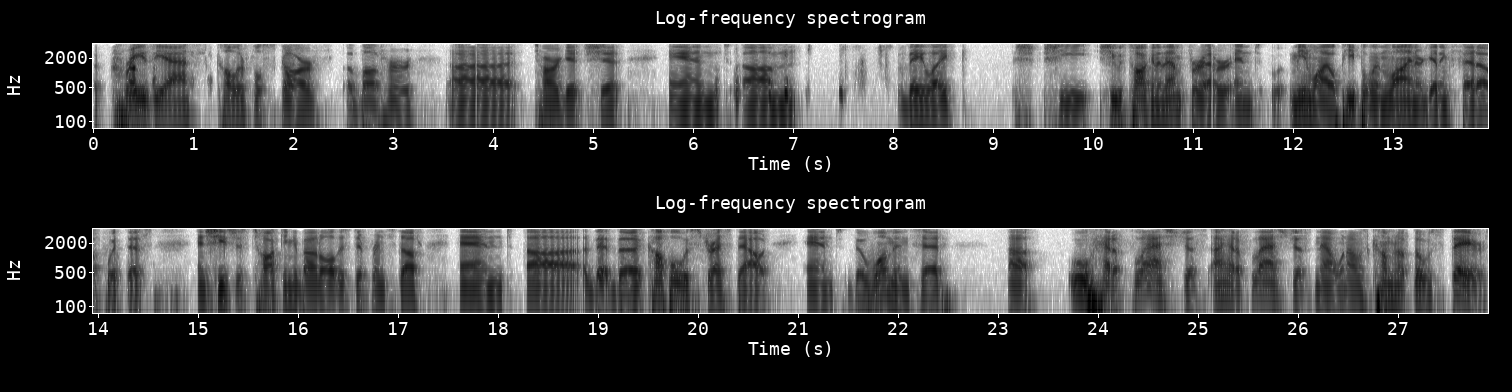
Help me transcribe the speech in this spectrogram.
a crazy ass colorful scarf above her uh Target shit. And um they like sh- she she was talking to them forever. And meanwhile people in line are getting fed up with this. And she's just talking about all this different stuff. And uh the the couple was stressed out and the woman said uh ooh had a flash just I had a flash just now when I was coming up those stairs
